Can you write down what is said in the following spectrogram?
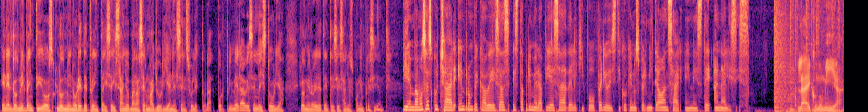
en el 2022 los menores de 36 años van a ser mayoría en el censo electoral. Por primera vez en la historia, los menores de 36 años ponen presidente. Bien, vamos a escuchar en Rompecabezas esta primera pieza del equipo periodístico que nos permite avanzar en este análisis. La economía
